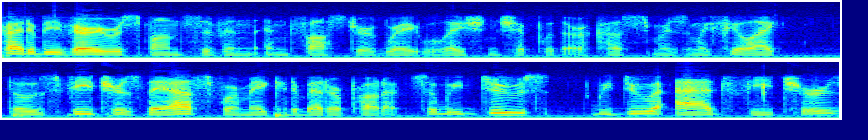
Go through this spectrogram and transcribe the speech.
try to be very responsive and, and foster a great relationship with our customers, and we feel like those features they ask for make it a better product. So we do we do add features,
